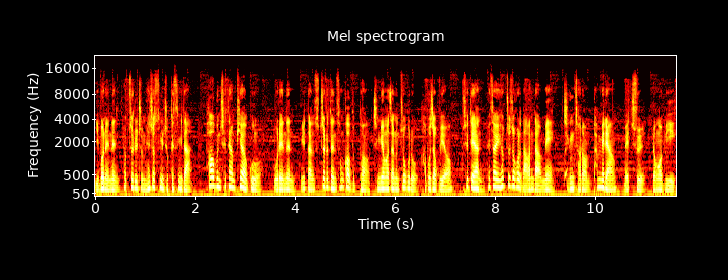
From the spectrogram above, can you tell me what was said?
이번에는 협조를 좀 해줬으면 좋겠습니다. 파업은 최대한 피하고 올해는 일단 숫자로 된 성과부터 증명하자는 쪽으로 가보자고요. 최대한 회사에 협조적으로 나간 다음에 지금처럼 판매량, 매출, 영업이익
